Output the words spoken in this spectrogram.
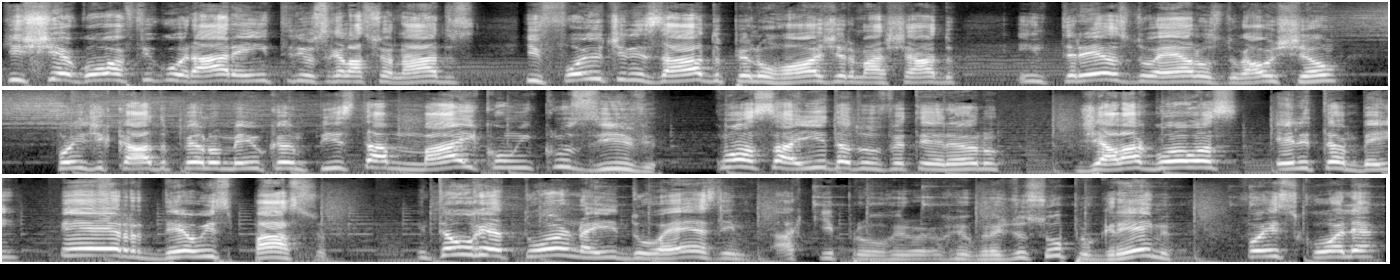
que chegou a figurar entre os relacionados e foi utilizado pelo Roger Machado em três duelos do Gauchão, foi indicado pelo meio-campista Maicon, inclusive. Com a saída do veterano de Alagoas, ele também perdeu espaço. Então o retorno aí do Wesley aqui para o Rio Grande do Sul, para o Grêmio, foi escolha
